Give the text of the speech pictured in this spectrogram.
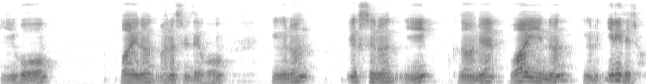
2고 y는 마이너스 1 되고 이거는 x는 2, 그 다음에 y는 이거는 1이 되죠.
